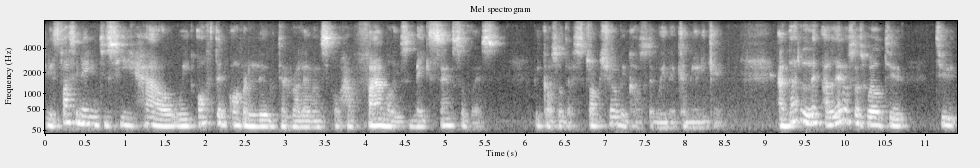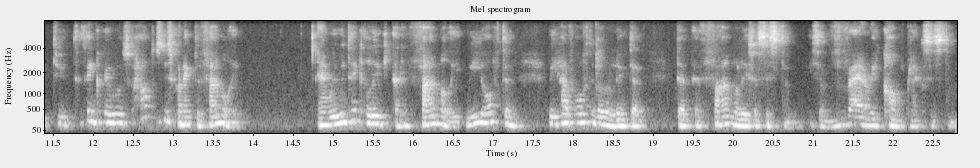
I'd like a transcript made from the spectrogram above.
it is fascinating to see how we often overlook the relevance of how families make sense of this because of their structure, because of the way they communicate. And that led us as well to, to, to, to think, okay, well, so how does this connect to family? And when we take a look at family, we often we have often overlooked that that a family is a system. It's a very complex system.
